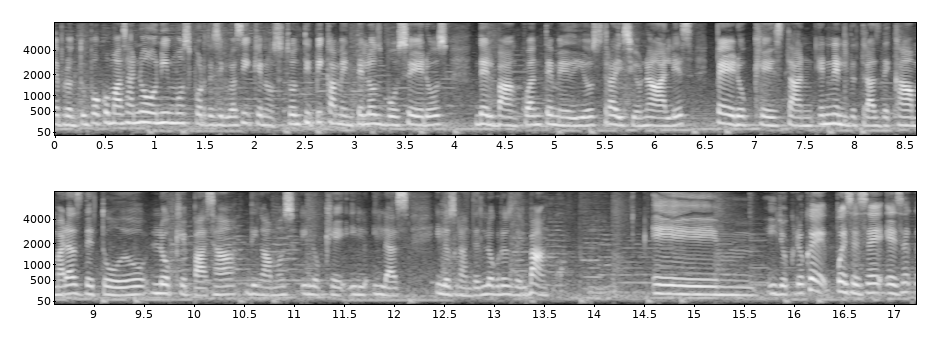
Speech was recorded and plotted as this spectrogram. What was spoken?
de pronto un poco más anónimos, por decirlo así, que no son típicamente los voceros del banco ante medios tradicionales, pero que están en el detrás de cámaras de todo lo que pasa, digamos, y, lo que, y, las, y los grandes logros del banco. Eh, y yo creo que pues ese,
